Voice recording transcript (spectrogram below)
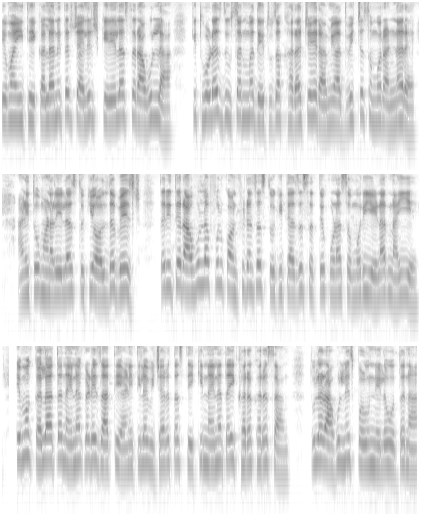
तेव्हा इथे कलाने तर चॅलेंज केलेलं असतं राहुलला की थोड्याच दिवसांमध्ये तुझा खरा चेहरा मी अद्वैतच्या समोर आणणार आहे. आणि तो म्हणालेला असतो की ऑल द बेस्ट तर इथे राहुलला फुल कॉन्फिडन्स असतो की त्याचं सत्य कोणासमोरही येणार नाहीये. तेव्हा कला आता नैनाकडे जाते आणि आणि तिला विचारत असते की नैनाताई खरं खरं सांग. तुला राहुलनेच पळून नेलं होतं ना?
